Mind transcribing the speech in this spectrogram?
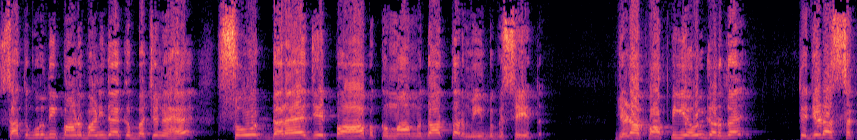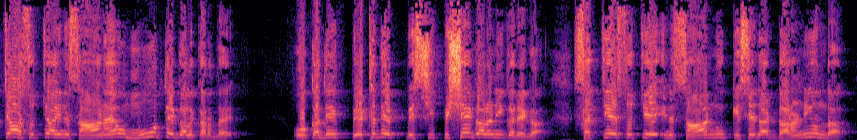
ਸਤਿਗੁਰੂ ਦੀ ਪਾਣ ਬਾਣੀ ਦਾ ਇੱਕ ਬਚਨ ਹੈ, ਸੋ ਡਰੈ ਜੇ ਪਾਪ ਕਮਾਮਦਾ ਧਰਮੀ ਬਗਸੇਤ। ਜਿਹੜਾ ਪਾਪੀ ਹੈ, ਉਹ ਹੀ ਡਰਦਾ ਹੈ ਤੇ ਜਿਹੜਾ ਸੱਚਾ ਸੁੱਚਾ ਇਨਸਾਨ ਹੈ, ਉਹ ਮੂੰਹ ਤੇ ਗੱਲ ਕਰਦਾ ਹੈ। ਉਹ ਕਦੇ ਪਿੱਠ ਦੇ ਪਿੱਛੇ ਗੱਲ ਨਹੀਂ ਕਰੇਗਾ। ਸੱਚੇ ਸੁੱਚੇ ਇਨਸਾਨ ਨੂੰ ਕਿਸੇ ਦਾ ਡਰ ਨਹੀਂ ਹੁੰਦਾ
